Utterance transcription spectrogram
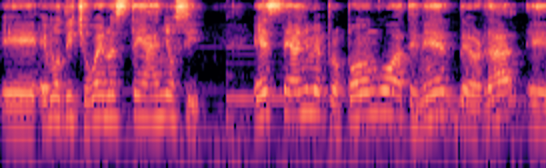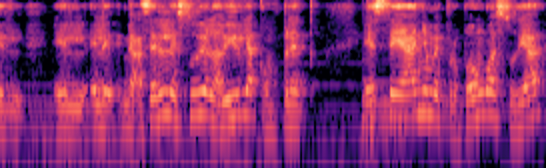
eh, hemos dicho, bueno, este año sí, este año me propongo a tener de verdad hacer el estudio de la Biblia completo. Este año me propongo a estudiar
